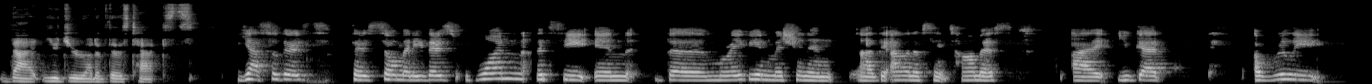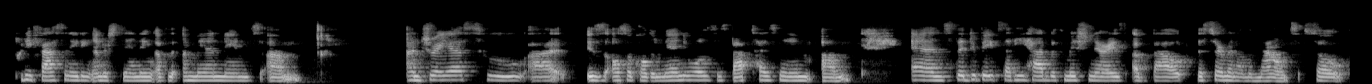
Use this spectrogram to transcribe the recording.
that you drew out of those texts? Yeah, so there's there's so many. There's one. Let's see, in the Moravian mission in uh, the island of Saint Thomas, uh, you get a really pretty fascinating understanding of a man named um, Andreas, who uh, is also called Emmanuel, is his baptized name, um, and the debates that he had with missionaries about the Sermon on the Mount. So,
